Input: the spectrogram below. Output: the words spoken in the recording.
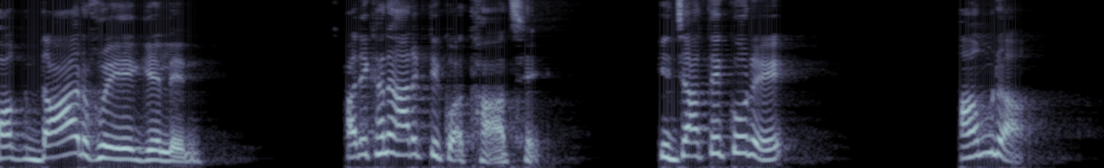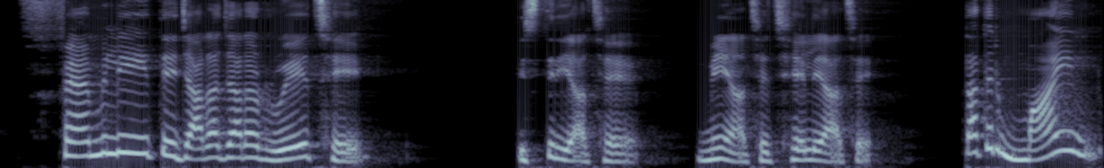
হকদার হয়ে গেলেন। আর এখানে আরেকটি কথা আছে কি, যাতে করে আমরা ফ্যামিলিতে যারা যারা রয়েছে, স্ত্রী আছে, মেয়ে আছে, ছেলে আছে, তাদের মাইন্ড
